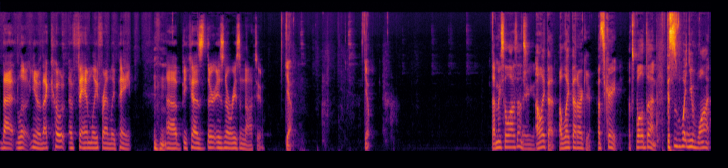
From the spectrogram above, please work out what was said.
that you know that coat of family friendly paint Mhm. uh, because there is no reason not to. Yeah. Yep. That makes a lot of sense. I like that. I like that argument. That's great. That's well done. This is what you want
